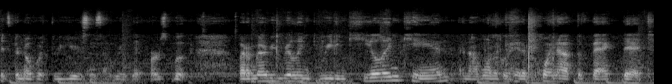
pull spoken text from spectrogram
it's been over three years since I read that first book. But I'm going to be really reading Killing Kin, and I want to go ahead and point out the fact that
